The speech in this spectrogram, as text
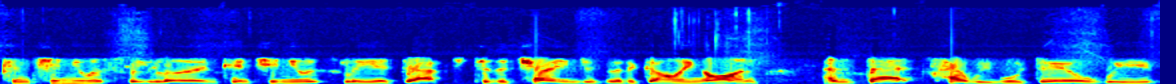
continuously learn, continuously adapt to the changes that are going on, and that's how we will deal with.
